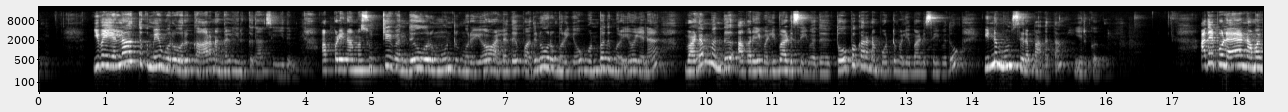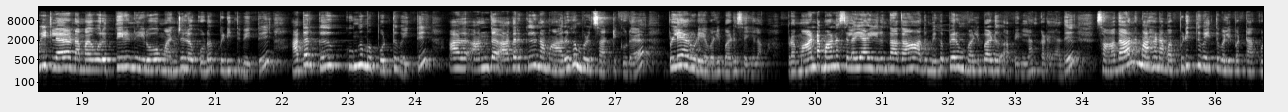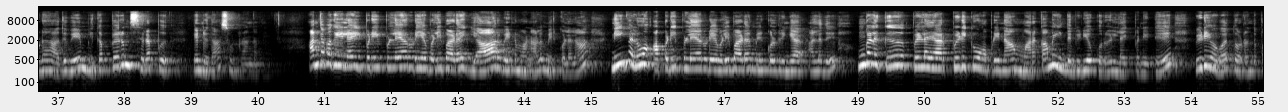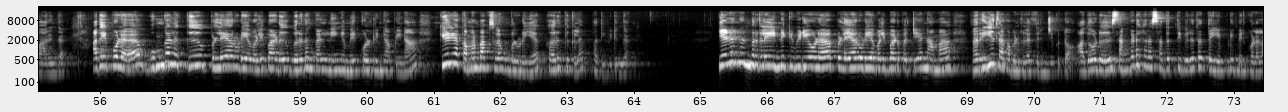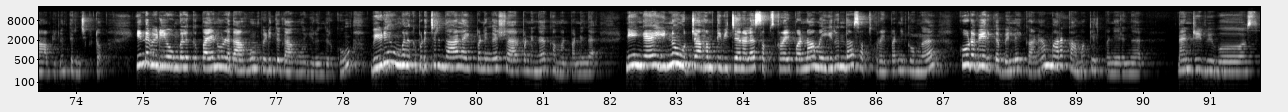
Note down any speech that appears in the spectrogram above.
இவை எல்லாத்துக்குமே ஒரு ஒரு காரணங்கள் இருக்க தான் செய்யுது. அப்படி நாம் சுற்றி வந்து ஒரு மூன்று முறையோ அல்லது பதினோரு முறையோ ஒன்பது முறையோ என வளம் வந்து அவரை வழிபாடு செய்வது தோப்புக்கரணம் போட்டு வழிபாடு செய்வதும் இன்னமும் சிறப்பாகத்தான் இருக்குது அதே போல் நம்ம வீட்டில் நம்ம ஒரு திருநீரோ மஞ்சளோ கூட பிடித்து வைத்து அதற்கு குங்குமம் பொட்டு வைத்து அந்த அதற்கு நம்ம அருகம்புல் சாட்டி கூட பிள்ளையாருடைய வழிபாடு செய்யலாம். பிரம்மாண்டமான சிலையாக இருந்தால் தான் அது மிக பெரும் வழிபாடு அப்படின்லாம் கிடையாது. சாதாரணமாக நம்ம பிடித்து வைத்து வழிபட்டால் கூட அதுவே மிக பெரும் சிறப்பு என்று தான் சொல்கிறாங்க அந்த வகையில் இப்படி பிள்ளையாருடைய வழிபாடை யார் வேண்டுமானாலும் மேற்கொள்ளலாம். நீங்களும் அப்படி பிள்ளையாருடைய வழிபாடை மேற்கொள்கிறீங்க அல்லது உங்களுக்கு பிள்ளையார் பிடிக்கும் அப்படின்னா மறக்காமல் இந்த வீடியோக்கு ஒரு லைக் பண்ணிவிட்டு வீடியோவை தொடர்ந்து பாருங்கள் அதே போல் உங்களுக்கு பிள்ளையாருடைய வழிபாடு விரதங்கள் நீங்கள் மேற்கொள்கிறீங்க அப்படின்னா கீழே கமெண்ட் பாக்ஸில் உங்களுடைய கருத்துக்களை பதிவிடுங்க. என்ன நண்பர்களே இன்றைக்கி வீடியோவில் பிள்ளையாருடைய வழிபாடு பற்றிய நாம் நிறைய தகவல்களை தெரிஞ்சுக்கிட்டோம். அதோடு சங்கடகர சதுர்த்தி விரதத்தை எப்படி மேற்கொள்ளலாம் அப்படின்னு தெரிஞ்சுக்கிட்டோம். இந்த வீடியோ உங்களுக்கு பயனுள்ளதாகவும் பிடித்ததாகவும் இருந்திருக்கும். வீடியோ உங்களுக்கு பிடிச்சிருந்தா லைக் பண்ணுங்கள் ஷேர் பண்ணுங்கள் கமெண்ட் பண்ணுங்கள் நீங்கள் இன்னும் உற்சாகம் டிவி சேனலை சப்ஸ்கிரைப் பண்ணாமல் இருந்தால் சப்ஸ்கிரைப் பண்ணிக்கோங்க. கூடவே இருக்க பெல்லைக்கான மறக்காமல் கிளிக் பண்ணிடுங்க நன்றி வியூவர்ஸ்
